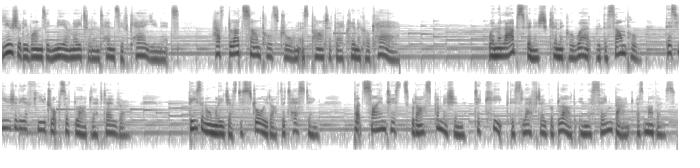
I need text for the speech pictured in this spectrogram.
usually ones in neonatal intensive care units, have blood samples drawn as part of their clinical care. When the labs finish clinical work with the sample, there's usually a few drops of blood left over. These are normally just destroyed after testing, but scientists would ask permission to keep this leftover blood in the same bank as mothers.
